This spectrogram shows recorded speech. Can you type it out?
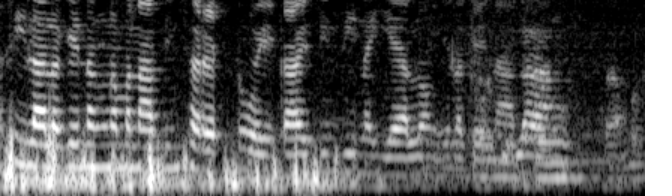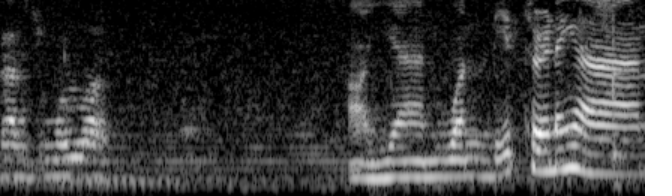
Kasi ilalagay lang naman natin sa rep to eh. Kahit hindi na yellow ang ilagay lang. natin. Magkano sumulwag. Ayan. 1 liter na yan.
